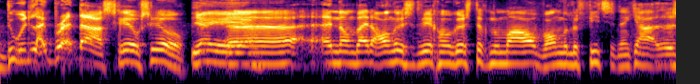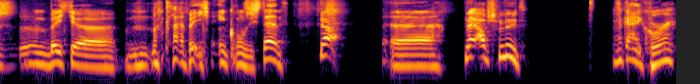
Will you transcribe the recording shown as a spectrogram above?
do it like Brenda, schreeuw, schreeuw. ja, Eh, en dan bij de ander is het weer gewoon rustig, normaal, wandelen, fietsen. denk ja, dat is een beetje, een klein beetje inconsistent. ja. Eh, Nee, absoluut. Even kijken hoor.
